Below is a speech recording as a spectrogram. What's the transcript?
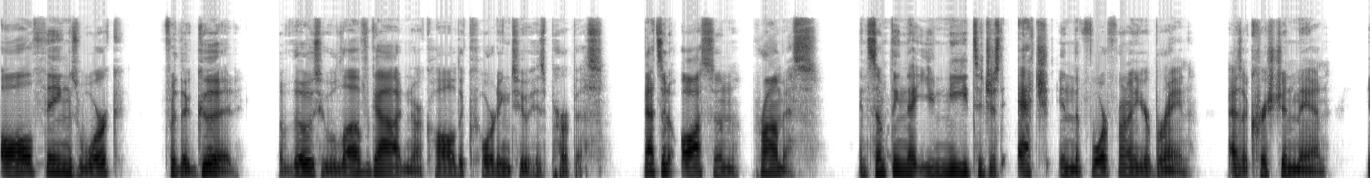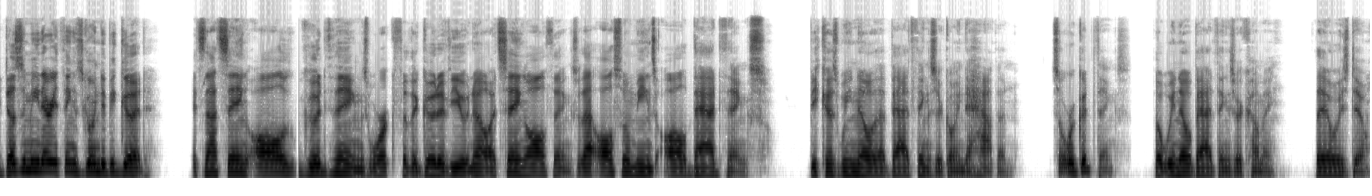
All things work for the good of those who love God and are called according to his purpose. That's an awesome promise and something that you need to just etch in the forefront of your brain as a Christian man. It doesn't mean everything's going to be good. It's not saying all good things work for the good of you. No, it's saying all things. So that also means all bad things because we know that bad things are going to happen. So we're good things, but we know bad things are coming. They always do.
